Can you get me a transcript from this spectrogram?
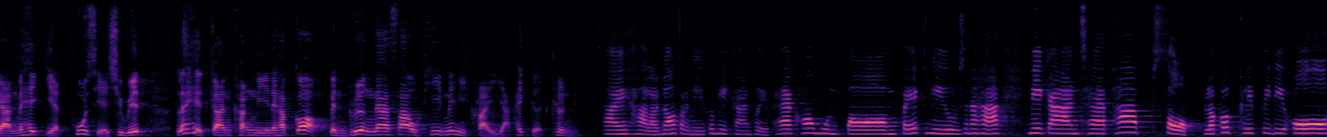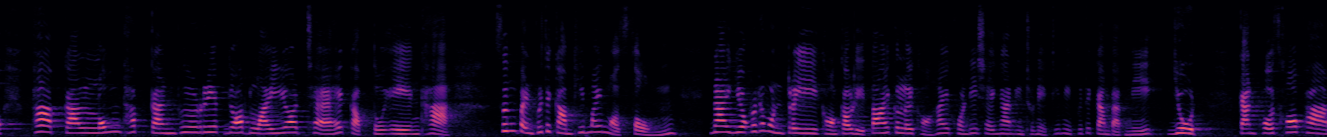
การไม่ให้เกียรติผู้เสียชีวิต และเหตุการณ์ครั้งนี้นะครับก็เป็นเรื่องน่าเศร้าที่ไม่มีใครอยากให้เกิดขึ้นใช่ค่ะ แล้วนอกจากนี้ก็มีการเผยแพร่ข้อมูลปลอมเฟกนิวส์นะคะ มีการแชร์ภาพศพ แล้วก็คลิปวิดีโอ ภาพการล้มทับกันเพื่อเรียกยอดไลค์ยอดแชร์ให้กับตัวเองค่ะ ซึ่งเป็นพฤติกรรมที่ไม่เหมาะสม นายกรัฐมนตรีของเกาหลีใต้ก็เลยขอให้คนที่ใช้งานอินเทอร์เน็ตที่มีพฤติกรรมแบบนี้ หยุดการโพสต์ข้อความ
